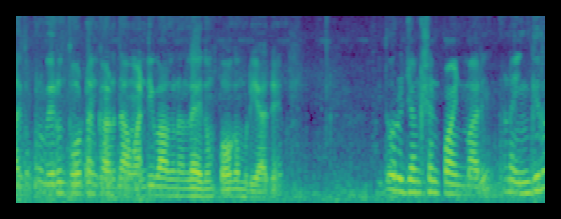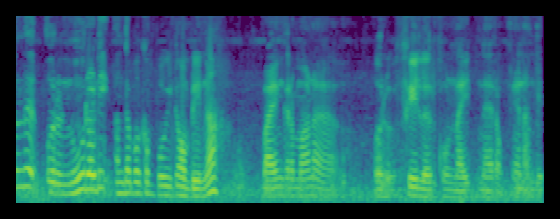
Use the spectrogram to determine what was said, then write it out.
அதுக்கப்புறம் வெறும் தோட்டங்காடு தான். வண்டி வாகனம்லாம் எதுவும் போக முடியாது. இது ஒரு ஜங்ஷன் பாயிண்ட் மாதிரி. ஆனால் இங்கிருந்து ஒரு நூறு அடி அந்த பக்கம் போயிட்டோம் அப்படின்னா பயங்கரமான ஒரு ஃபீல் இருக்கும் நைட் நேரம். ஏன்னா அந்த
